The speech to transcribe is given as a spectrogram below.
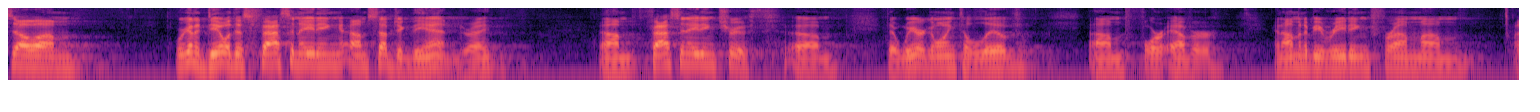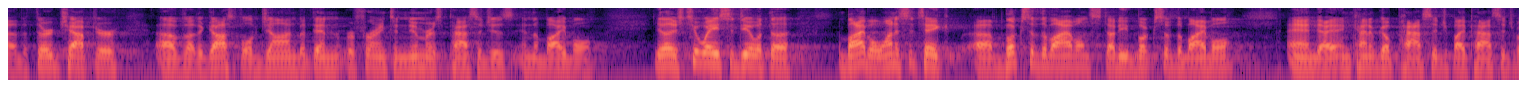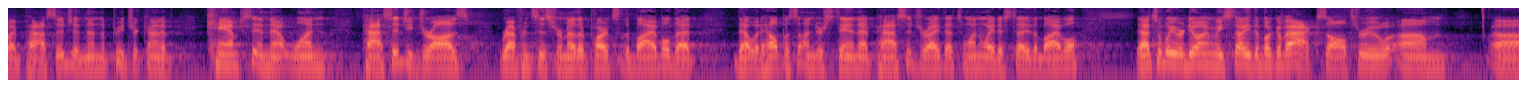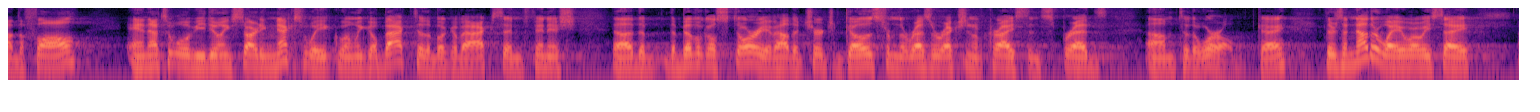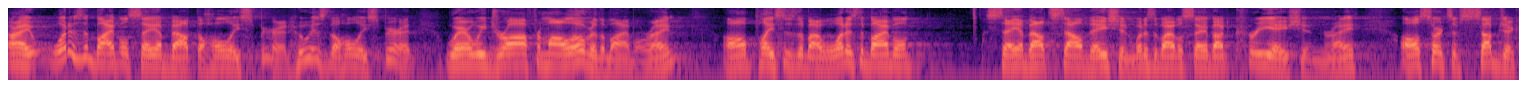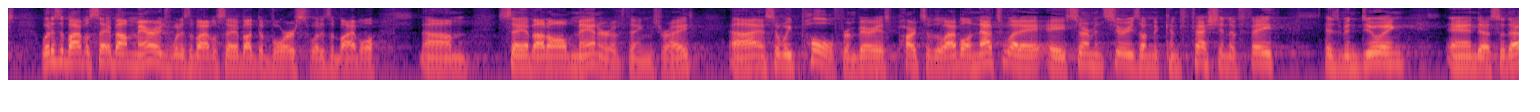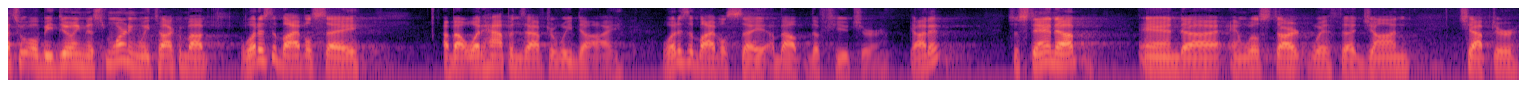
So, um, we're going to deal with this fascinating um, subject, the end, right? Um, fascinating truth um, that we are going to live um, forever. And I'm going to be reading from um, uh, the third chapter of uh, the Gospel of John, but then referring to numerous passages in the Bible. You know, there's two ways to deal with the Bible. One is to take uh, books of the Bible and study books of the Bible and, uh, and kind of go passage by passage by passage. And then the preacher kind of camps in that one passage. He draws references from other parts of the Bible that, that would help us understand that passage, right? That's one way to study the Bible. That's what we were doing. We studied the book of Acts all through um, uh, the fall. And that's what we'll be doing starting next week when we go back to the book of Acts and finish uh, the, the biblical story of how the church goes from the resurrection of Christ and spreads um, to the world, okay? There's another way where we say, all right, what does the Bible say about the Holy Spirit? Who is the Holy Spirit? Where we draw from all over the Bible, right? All places of the Bible. What does the Bible say about salvation? What does the Bible say about creation, right? All sorts of subjects. What does the Bible say about marriage? What does the Bible say about divorce? What does the Bible um, say about all manner of things, right? Uh, and so we pull from various parts of the Bible, and that's what a, a sermon series on the confession of faith has been doing. And uh, so that's what we'll be doing this morning. We talk about what does the Bible say about what happens after we die? What does the Bible say about the future? Got it? So stand up, and, uh, and we'll start with uh, John chapter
